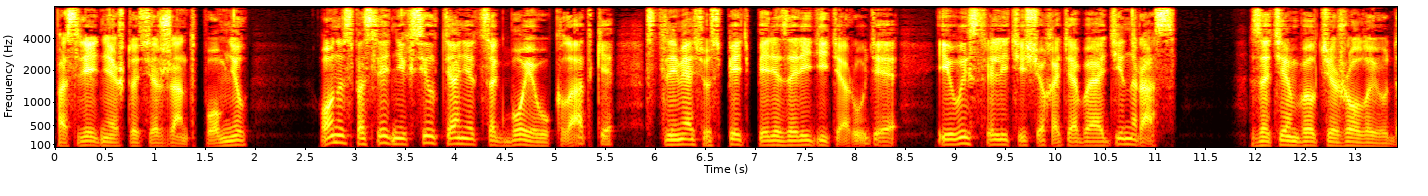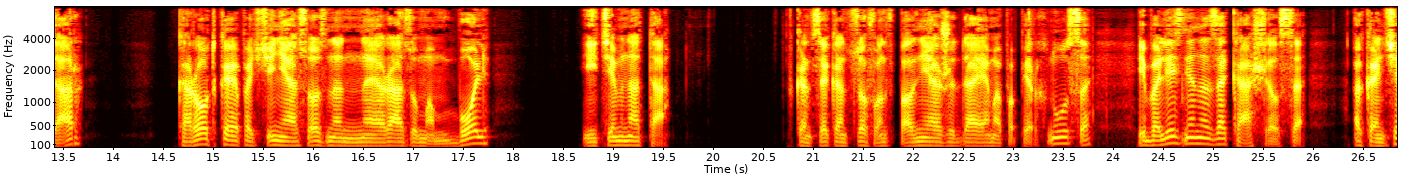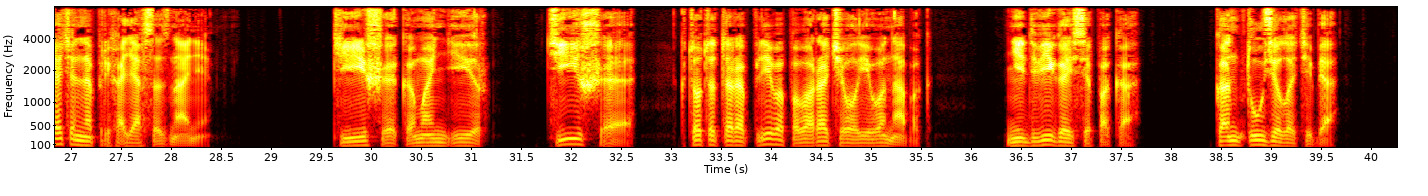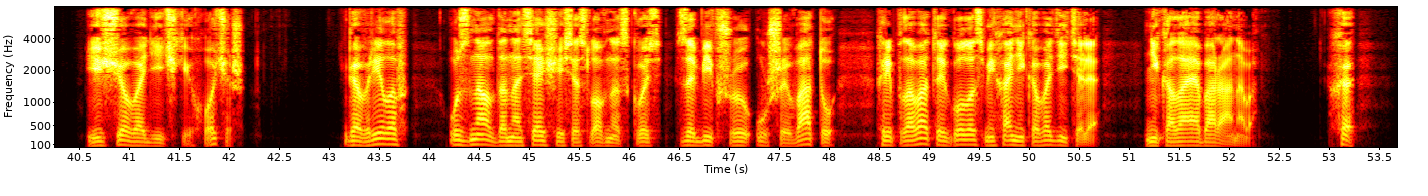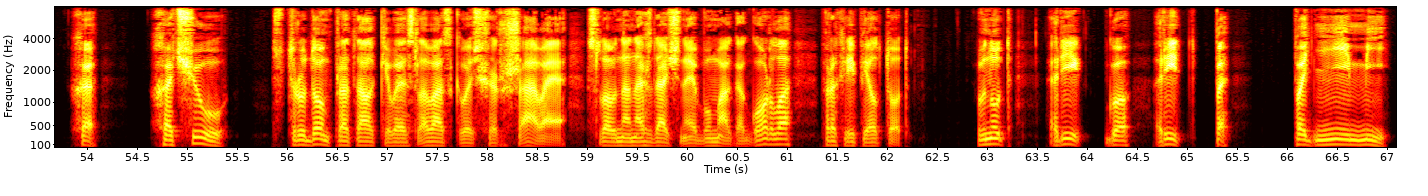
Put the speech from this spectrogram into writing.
Последнее, что сержант помнил, он из последних сил тянется к боеукладке, стремясь успеть перезарядить орудие и выстрелить еще хотя бы один раз. Затем был тяжелый удар, короткая, почти неосознанная разумом боль и темнота. В конце концов он вполне ожидаемо поперхнулся и болезненно закашлялся, окончательно приходя в сознание. «Тише, командир, тише!» Кто-то торопливо поворачивал его на бок. «Не двигайся пока. Контузило тебя. Еще водички хочешь?» Гаврилов узнал доносящийся словно сквозь забившую уши вату хрипловатый голос механика-водителя Николая Баранова. «Х... х... «Хочу!» С трудом проталкивая слова сквозь шершавое, словно наждачная бумага горло, прохрипел тот. «Внут риго рит п подними!»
